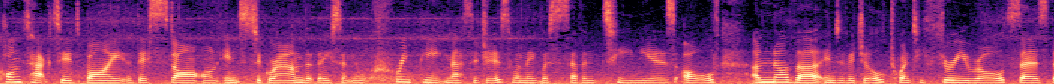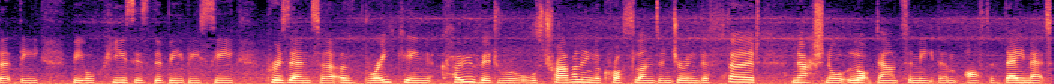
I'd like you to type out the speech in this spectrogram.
contacted by this star on Instagram, that they sent them creepy messages when they were 17 years old. Another individual, 23 year old, says that the, the accuses the BBC presenter of breaking COVID rules, travelling across London during the third national lockdown to meet them after they met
